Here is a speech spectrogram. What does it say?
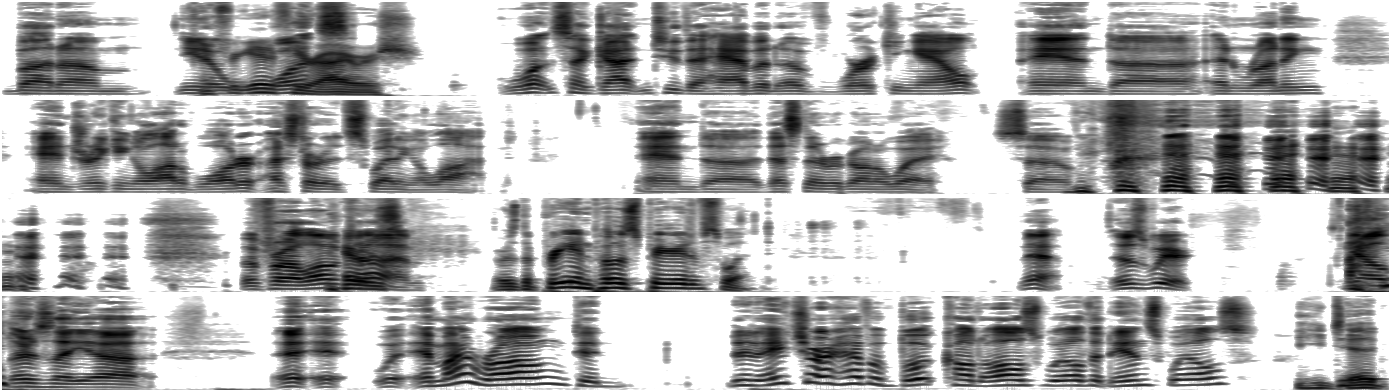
but um you know I forget once, if you're Irish. Once I got into the habit of working out and uh and running and drinking a lot of water I started sweating a lot and uh that's never gone away so but for a long There was- time There was the pre and post period of sweat. Yeah, it was weird. Now there's a. Uh, uh, uh, am I wrong? Did did HR have a book called All's Well That Ends Wells? He did.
